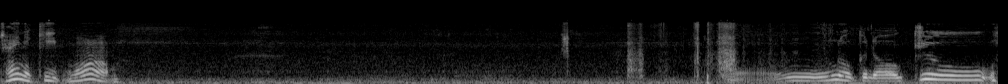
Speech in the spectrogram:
Trying to keep warm. Oh, look at how cute.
